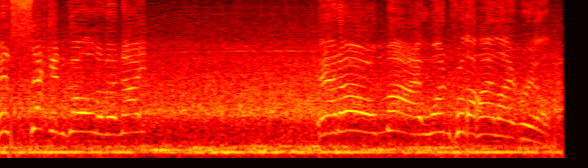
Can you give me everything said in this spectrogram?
His second goal of the night. And oh my, one for the highlight reel.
